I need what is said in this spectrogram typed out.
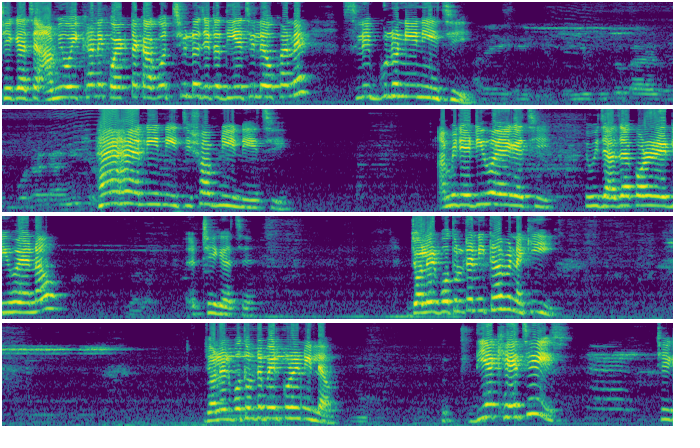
ঠিক আছে, আমি ওইখানে কয়েকটা কাগজ ছিল যেটা দিয়েছিলে ওখানে, স্লিপগুলো নিয়ে নিয়েছি। হ্যাঁ হ্যাঁ নিয়ে নিয়েছি, সব নিয়ে নিয়েছি। আমি রেডি হয়ে গেছি। তুমি যা যা করে রেডি হয়ে নাও। ঠিক আছে। জলের বোতলটা নিতে হবে নাকি? জলের বোতলটা বের করে নিলাম। দিয়া খেয়েছিস? ঠিক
